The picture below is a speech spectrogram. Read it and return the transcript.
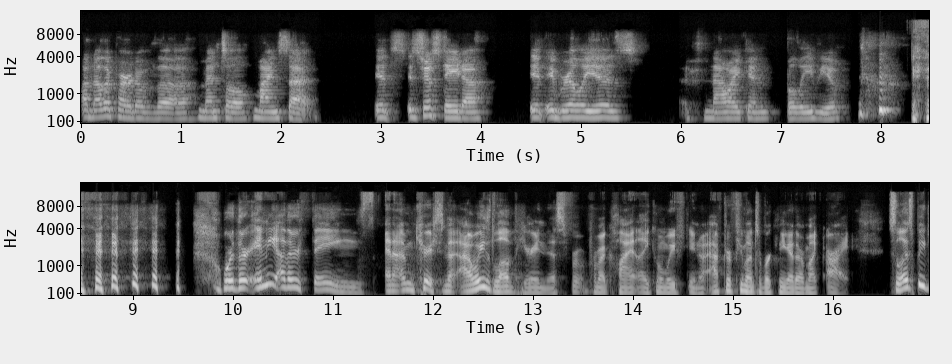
another part of the mental mindset. It's it's just data. It it really is. Now I can believe you. Were there any other things? And I'm curious, and I always love hearing this from, from a client. Like when we, you know, after a few months of working together, I'm like, all right, so let's be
